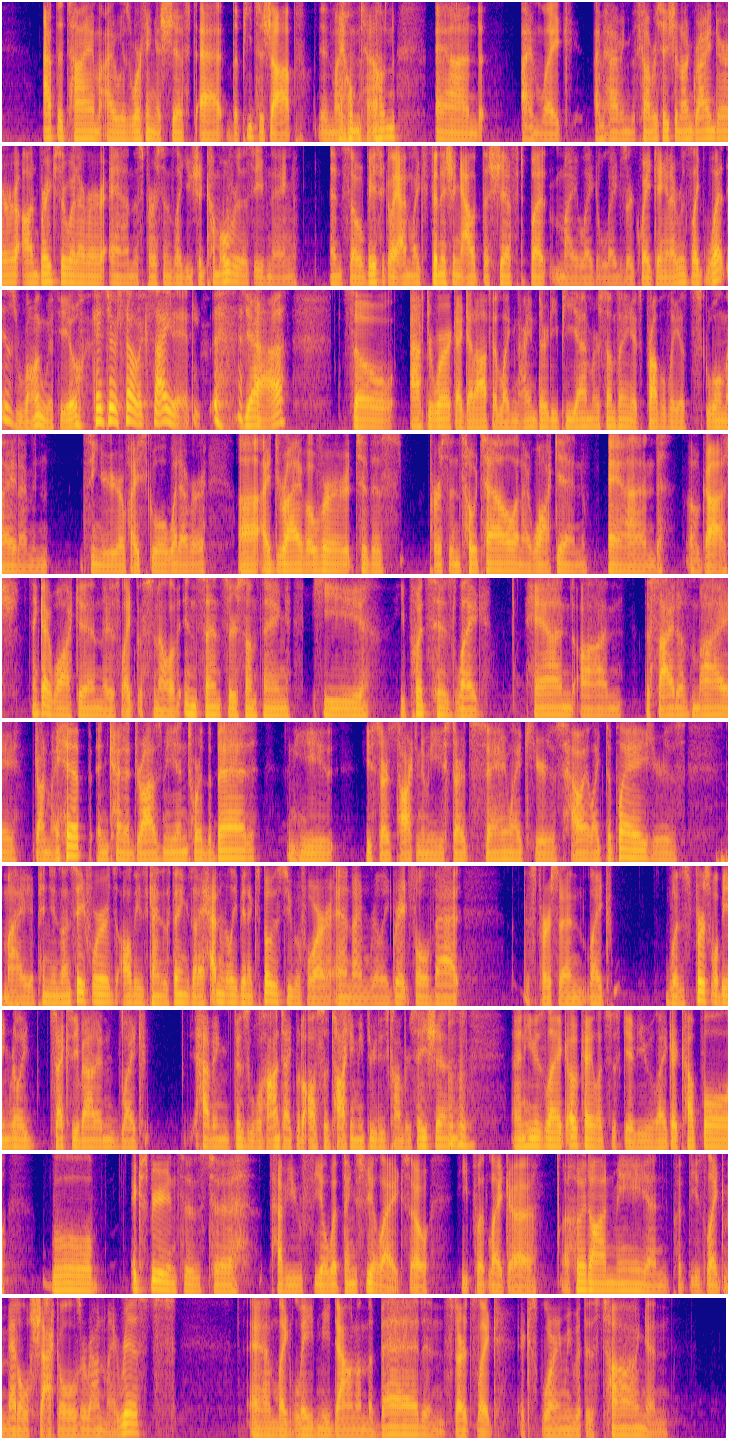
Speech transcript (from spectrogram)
At the time, I was working a shift at the pizza shop in my hometown, and I'm like, I'm having this conversation on Grindr on breaks or whatever, and this person's like, "You should come over this evening." And so basically, I'm like finishing out the shift, but my like legs are quaking, and everyone's like, "What is wrong with you?" Because you're so excited. yeah. So after work, I get off at like 9:30 p.m. or something. It's probably a school night. I'm in senior year of high school, whatever. Uh, I drive over to this person's hotel and I walk in, and oh gosh, I think I walk in. There's like the smell of incense or something. He he puts his like hand on the side of my on my hip and kind of draws me in toward the bed. And he he starts talking to me. He starts saying like here's how i like to play. Here's my opinions on safe words. All these kinds of things that i hadn't really been exposed to before. And i'm really grateful that this person like was first of all being really sexy about it and like having physical contact but also talking me through these conversations mm-hmm. And he was like okay let's just give you like a couple little experiences to have you feel what things feel like so he put like a, a hood on me and put these like metal shackles around my wrists and like laid me down on the bed and starts like exploring me with his tongue and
